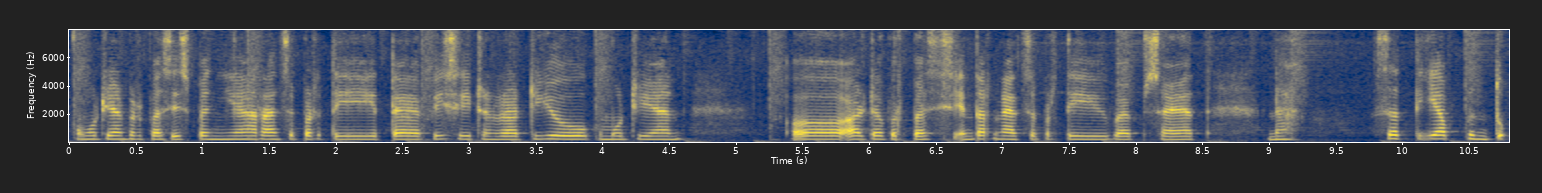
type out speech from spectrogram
kemudian berbasis penyiaran seperti televisi dan radio, kemudian uh, ada berbasis internet seperti website. Nah, setiap bentuk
